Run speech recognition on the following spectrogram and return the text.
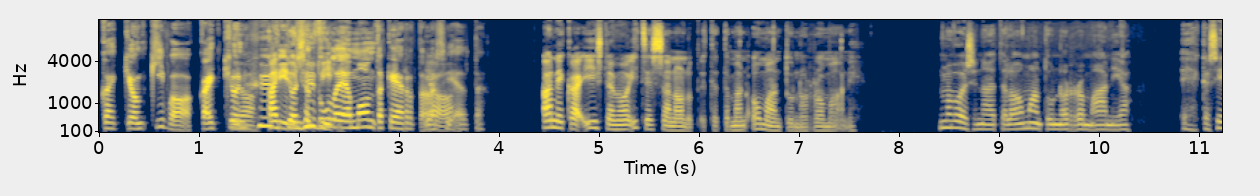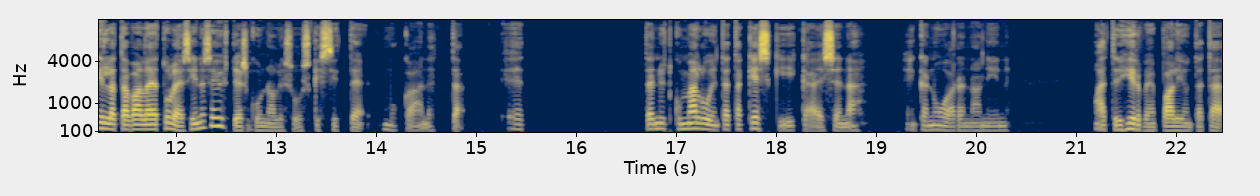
kaikki on kivaa, kaikki on Joo, hyvin, kaikki on se hyvin. tulee monta kertaa Joo. sieltä. Annika Iislöm on itse sanonut, että tämä on oman tunnon romaani. Mä voisin ajatella oman tunnon romaania ehkä sillä tavalla, ja tulee siinä se yhteiskunnallisuuskin sitten mukaan, että, että nyt kun mä luin tätä keski-ikäisenä enkä nuorena, niin mä ajattelin hirveän paljon tätä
